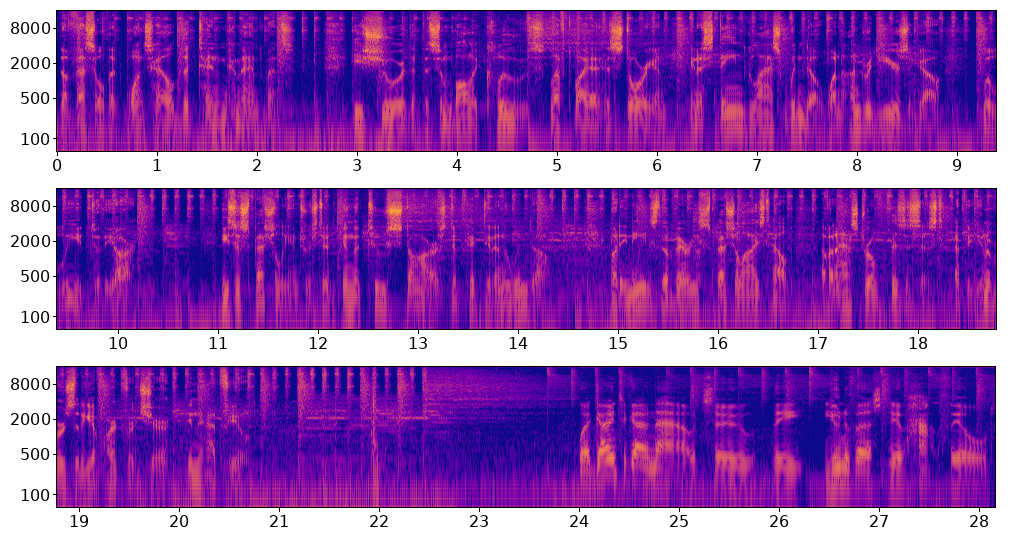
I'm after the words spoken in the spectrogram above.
the vessel that once held the Ten Commandments. He's sure that the symbolic clues left by a historian in a stained glass window 100 years ago will lead to the Ark. He's especially interested in the two stars depicted in the window, but he needs the very specialized help of an astrophysicist at the University of Hertfordshire in Hatfield. We're going to go now to the University of Hatfield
